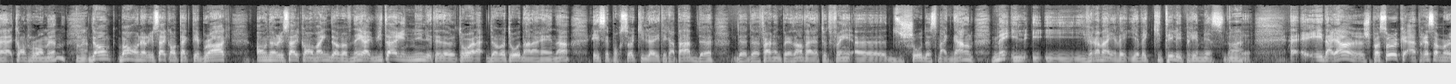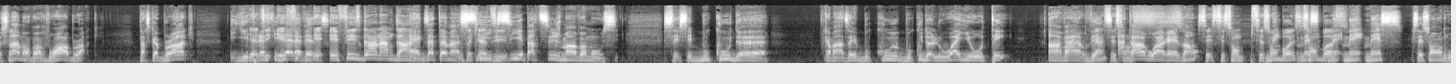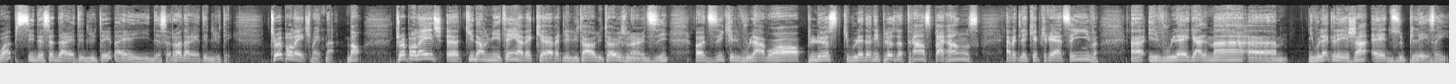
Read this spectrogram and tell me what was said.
euh, contre Roman. Donc, bon, on a réussi à contacter Brock. On a réussi à le convaincre de revenir. À 8h30, il était de retour, à la- de retour dans l'aréna. Et c'est pour ça qu'il a été capable de, de, de faire une présence à la toute fin euh, du show de SmackDown. Mais il, il, il- il- vraiment, il avait, il avait quitté les prémices. Ouais. Euh, et d'ailleurs, je suis pas sûr qu'après SummerSlam, on va revoir Brock. Parce que Brock, il est Il très dit, fidèle à Vince. if- he's gone, I'm gone. Exactement. C'est ça qu'il a Si- dit. S'il est parti, je m'en vais moi aussi. C'est beaucoup de. Comment dire? Beaucoup, beaucoup de loyauté envers Ben, Vince, à tort ou à raison. C'est son, c'est son Mais- c'est mais- son boss. Mais, mais, mais c'est son droit. Puis s'il décide d'arrêter de lutter, ben, il décidera d'arrêter de lutter. Triple H maintenant. Bon. Triple H, euh, qui dans le meeting avec, euh, avec les lutteurs, lutteuses lundi, a dit qu'il voulait avoir plus, qu'il voulait donner plus de transparence avec l'équipe créative. Euh, il voulait également, il voulait que les gens aient du plaisir.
